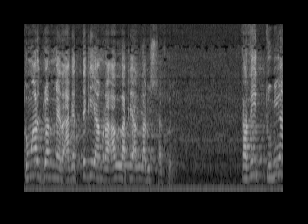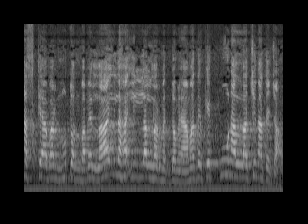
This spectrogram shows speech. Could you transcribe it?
তোমার জন্মের আগের থেকেই আমরা আল্লাহকে আল্লাহ বিশ্বাস করি? কাজেই তুমি আজকে আবার নতুন ভাবে লাহা ইল্লাল্লাহর মাধ্যমে আমাদেরকে কোন আল্লাহ চিনাতে চাও?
